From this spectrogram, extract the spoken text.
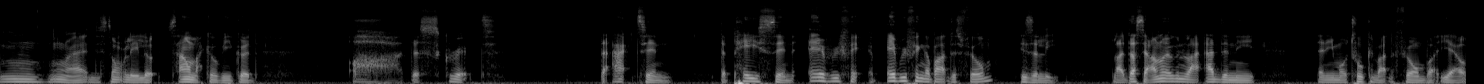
mm, all right, this don't really look sound like it'll be good. Ah, oh, the script, the acting, the pacing, everything, everything about this film is elite. Like that's it. I'm not even gonna like add any any more talking about the film, but yeah,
